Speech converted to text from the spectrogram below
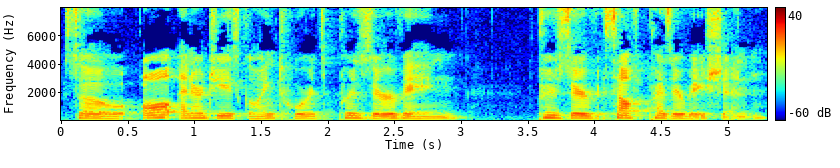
So all energy is going towards preserving, preserve self-preservation.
